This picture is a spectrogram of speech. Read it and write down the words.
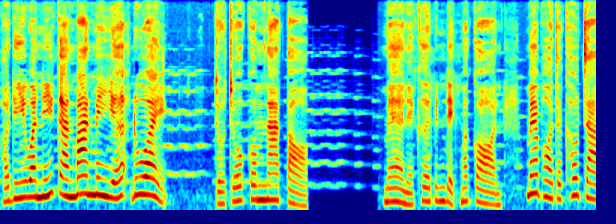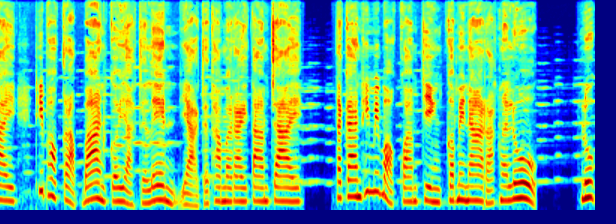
พอดีวันนี้การบ้านไม่เยอะด้วย โจโจ้ก้มหน้าตอบ แม่เนี่ยเคยเป็นเด็กมาก่อน แม่พอจะเข้าใจที่พอกลับบ้านก็อยากจะเล่น อยากจะทำอะไรตามใจ แต่การที่ไม่บอกความจริงก็ไม่น่ารักนะลูก ลูก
